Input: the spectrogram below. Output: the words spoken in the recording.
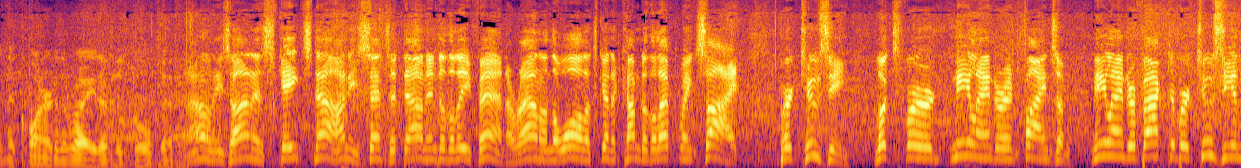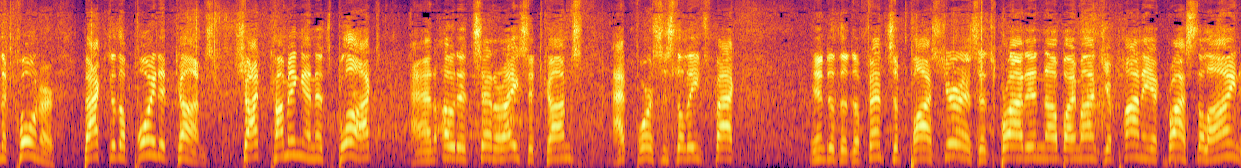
in the corner to the right of his goaltender. Well, he's on his skates now, and he sends it down into the leaf end. Around on the wall, it's going to come to the left wing side. Bertuzzi looks for Nylander and finds him. Nylander back to Bertuzzi in the corner. Back to the point it comes. Shot coming, and it's blocked. And out at center ice it comes. That forces the Leafs back into the defensive posture as it's brought in now by Mangiapane across the line.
